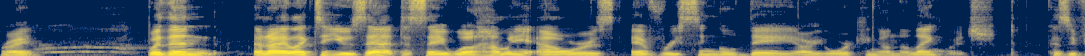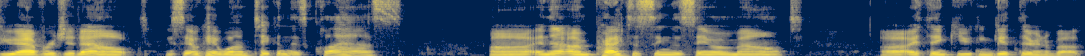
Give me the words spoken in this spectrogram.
right? But then, and I like to use that to say, well, how many hours every single day are you working on the language? Because if you average it out, you say, okay, well, I'm taking this class uh, and then I'm practicing the same amount. Uh, I think you can get there in about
